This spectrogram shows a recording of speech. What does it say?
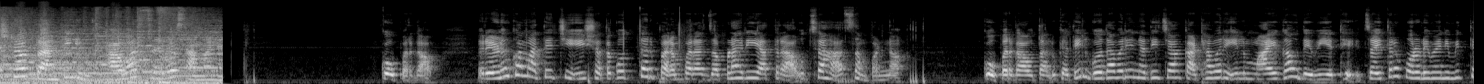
क्रांती न्यूज आवाज सर्वसामान्य. कोपरगाव. रेणुका मातेची शतकोत्तर परंपरा जपणारी यात्रा उत्साहात संपन्न. कोपरगाव तालुक्यातील गोदावरी नदीच्या काठावरील मायगाव देवी येथे चैत्र पौर्णिमेनिमित्त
